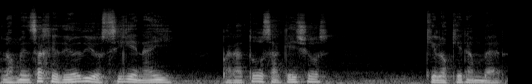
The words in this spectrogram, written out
los mensajes de odio siguen ahí para todos aquellos que lo quieran ver,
